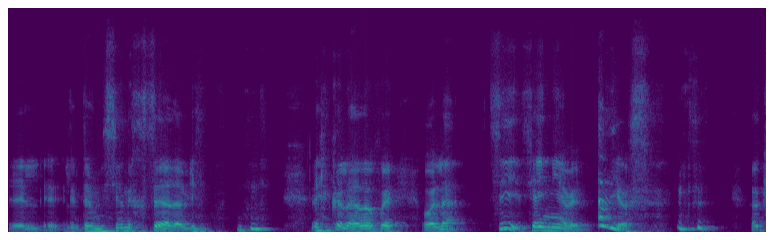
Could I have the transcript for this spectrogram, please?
el- el- la intermisión de José David. El colado fue: Hola, sí, sí hay nieve. Adiós. Ok.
